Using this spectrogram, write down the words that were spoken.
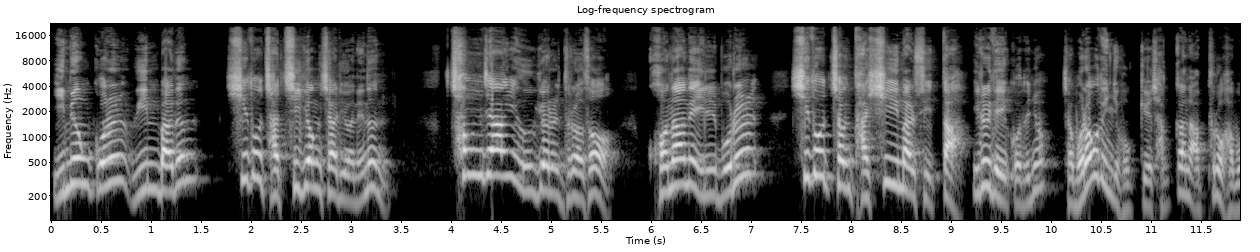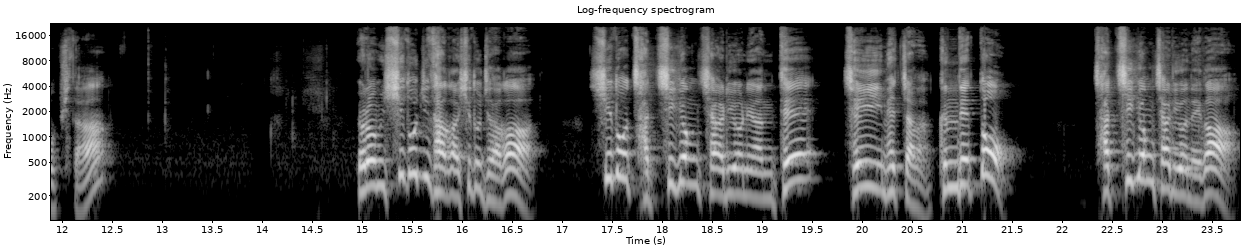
임용권을 위임받은 시도자치경찰위원회는 청장의 의견을 들어서 권한의 일부를 시도청 다시 임할 수 있다. 이렇게 되어 있거든요. 자, 뭐라고 되는지 볼게요. 잠깐 앞으로 가봅시다. 여러분, 시도지사가, 시도지사가 시도자치경찰위원회한테 재임했잖아. 근데 또 자치경찰위원회가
